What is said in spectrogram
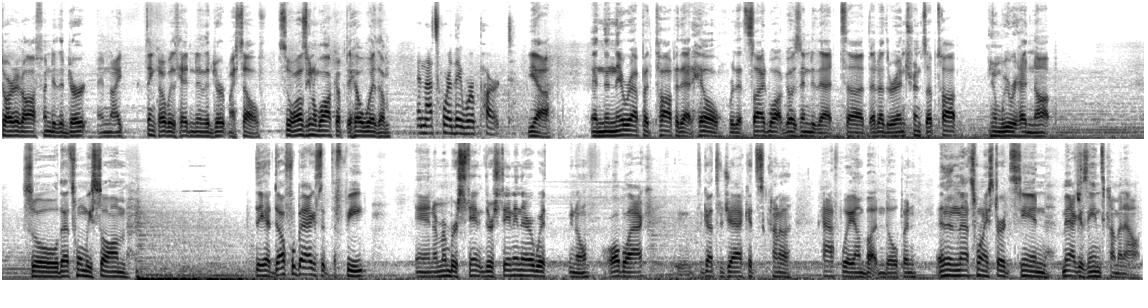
darted off into the dirt, and I think I was heading into the dirt myself. So I was going to walk up the hill with him. And that's where they were parked. Yeah. And then they were up at top of that hill where that sidewalk goes into that uh, that other entrance up top, and we were heading up. So that's when we saw them. They had duffel bags at the feet, and I remember standing. They're standing there with you know all black. They got their jackets kind of halfway unbuttoned open, and then that's when I started seeing magazines coming out.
